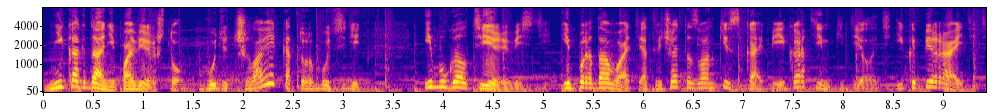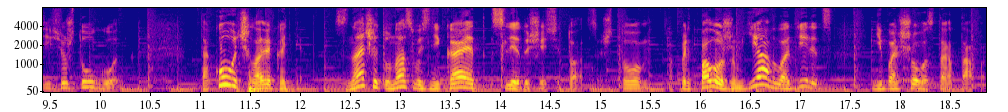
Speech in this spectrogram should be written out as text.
Никогда не поверю, что будет человек, который будет сидеть и бухгалтерию вести, и продавать, и отвечать на звонки в скайпе, и картинки делать, и копирайтить, и все что угодно. Такого человека нет. Значит, у нас возникает следующая ситуация, что, предположим, я владелец небольшого стартапа.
